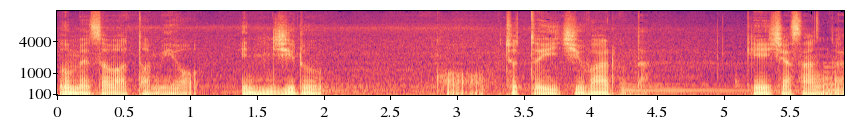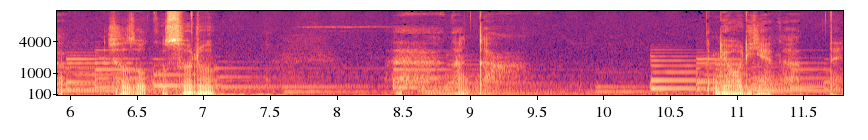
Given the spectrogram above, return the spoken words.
梅沢富美を演じるこうちょっと意地悪な芸者さんが所属するなんか料理屋があって。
